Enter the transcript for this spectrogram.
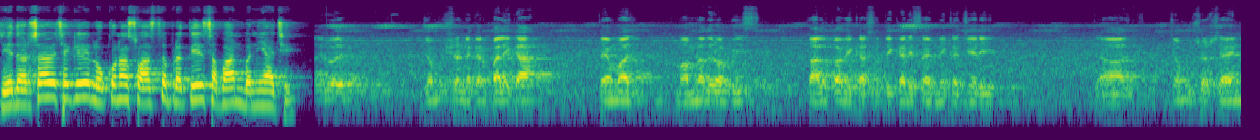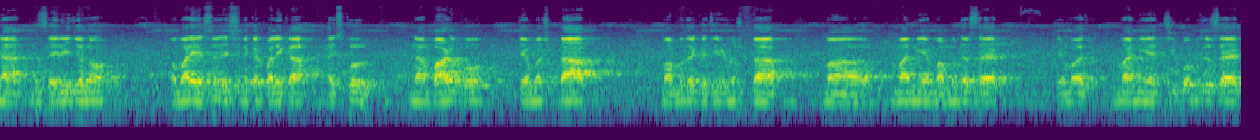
જે દર્શાવે છે કે લોકોના સ્વાસ્થ્ય પ્રત્યે સભાન બન્યા છે. જંબુસર નગરપાલિકા તેમજ મામલતદાર ઓફિસ તાલુકા વિકાસ અધિકારી સાહેબની કચેરી જંબુસર શહેરના શહેરીજનો, અમારા એસએનએસી નગરપાલિકા હાઈસ્કૂલના બાળકો, તેમજ સ્ટાફ મામલતદાર કચેરીનો સ્ટાફ માન્ય મામુદર સાહેબ, તેમજ માન્ય ચીફ ઓફિસર સાહેબ,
